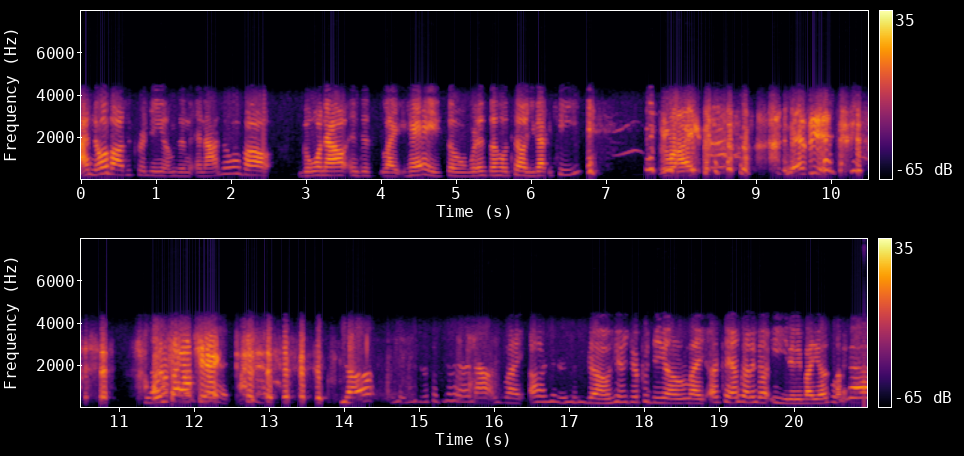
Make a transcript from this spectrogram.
I know about the per diems, and and I know about going out and just like, hey, so where's the hotel? You got the key? right. and That's it. One sound check. yep you just put your hand out. It's like, oh, here, here you go. Here's your per diem. Like, okay, I'm gonna go eat. Anybody else want to go?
